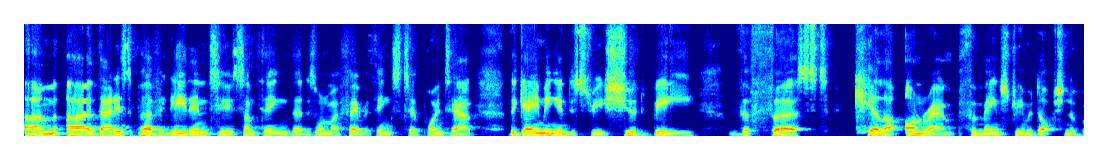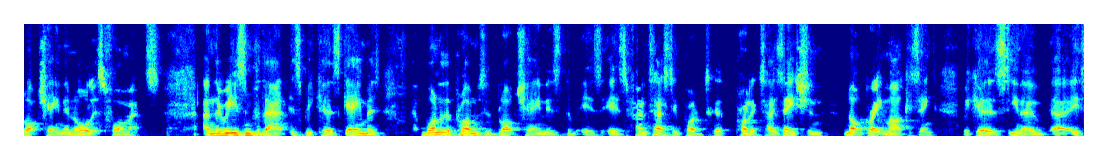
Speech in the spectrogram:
Um, uh, that is a perfect lead into something that is one of my favorite things to point out. The gaming industry should be the first killer on ramp for mainstream adoption of blockchain in all its formats. And the reason for that is because gamers, one of the problems with blockchain is the, is is fantastic product, productization, not great marketing. Because you know, uh, if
